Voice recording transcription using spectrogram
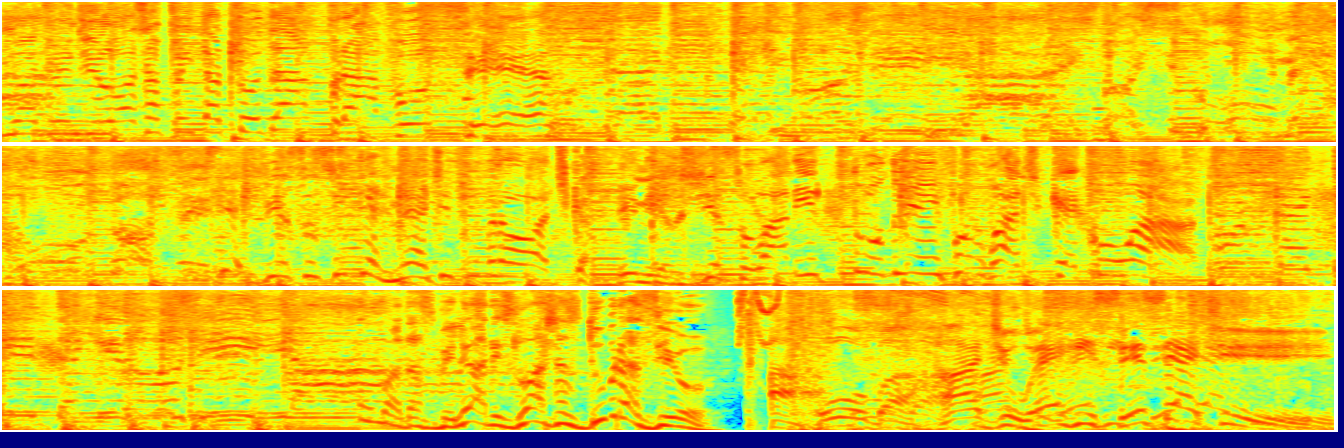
Uma grande loja feita toda pra você. Serviços de internet e fibra ótica, energia solar e tudo em informática é com a Tecnologia. uma das melhores lojas do Brasil. Arroba Rádio RC7.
